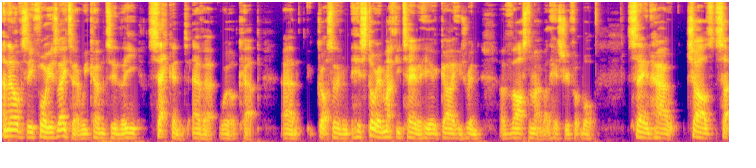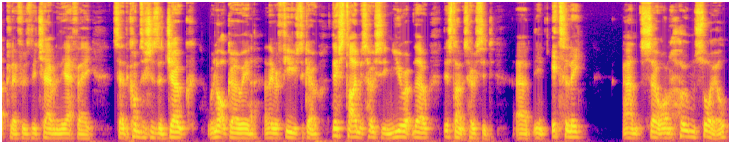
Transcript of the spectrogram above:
And then obviously four years later, we come to the second ever World Cup. Um, got sort of historian Matthew Taylor here, a guy who's written a vast amount about the history of football, saying how Charles Sutcliffe, who's the chairman of the FA, said the competition is a joke. We're not going, and they refused to go. This time it's hosted in Europe, though. This time it's hosted uh, in Italy. And so on home soil,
